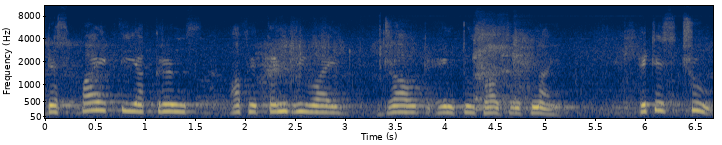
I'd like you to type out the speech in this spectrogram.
despite the occurrence of a countrywide drought in 2009. It is true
